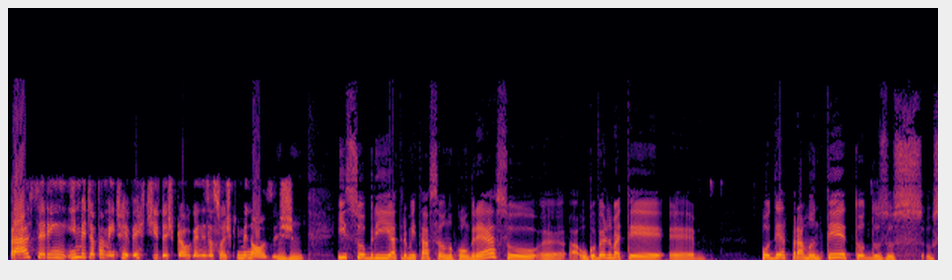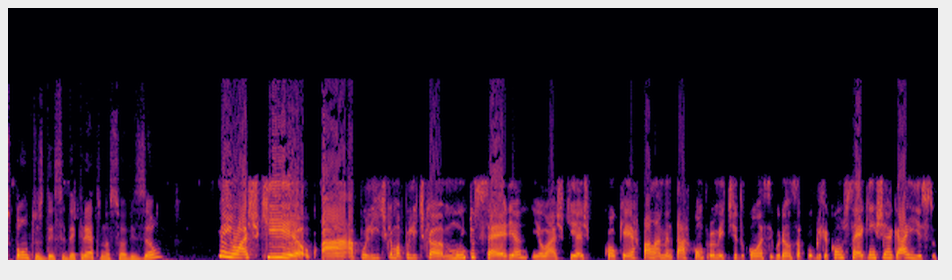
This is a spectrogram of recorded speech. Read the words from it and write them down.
para serem imediatamente revertidas para organizações criminosas. Uhum. E sobre a tramitação no Congresso, eh, o governo vai ter eh, poder para manter todos os, os pontos desse decreto, na sua visão? Bem, eu acho que a, a, política é uma política muito séria e eu acho que as, qualquer parlamentar comprometido com a segurança pública consegue enxergar isso.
